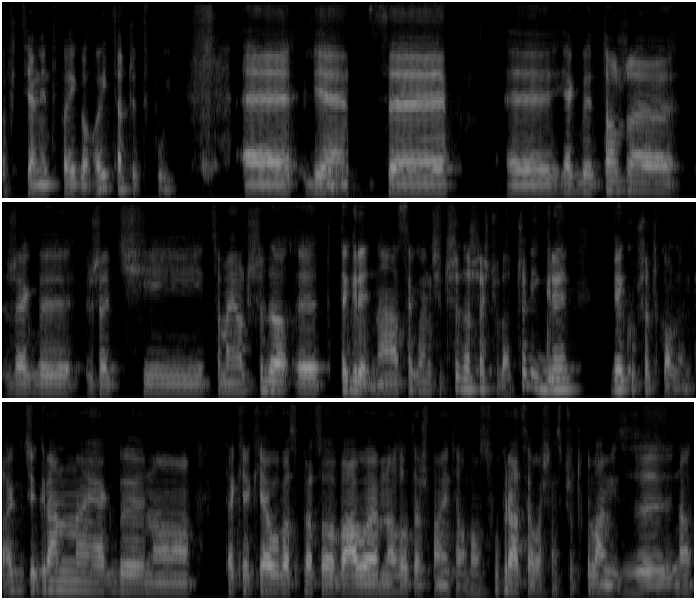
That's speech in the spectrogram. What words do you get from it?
oficjalnie twojego ojca, czy twój. E, więc e, e jakby to, że, że jakby, że ci, co mają 3 do, te gry na segmencie 3 do 6 lat, czyli gry wieku przedszkolnym, tak? gdzie grana jakby no, tak jak ja u Was pracowałem, no to też pamiętam tą współpracę właśnie z przedszkolami, z, no,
